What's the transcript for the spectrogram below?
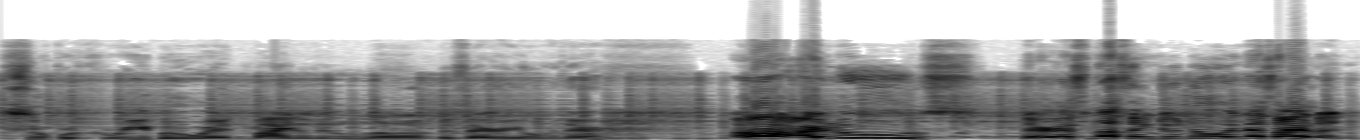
Super Karibu, and my little uh, over there. Ah, I lose! There is nothing to do in this island!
